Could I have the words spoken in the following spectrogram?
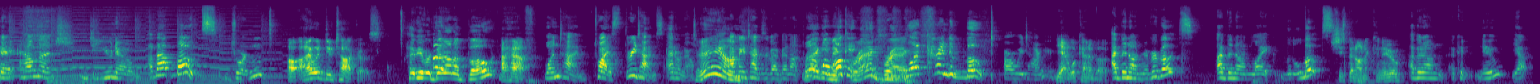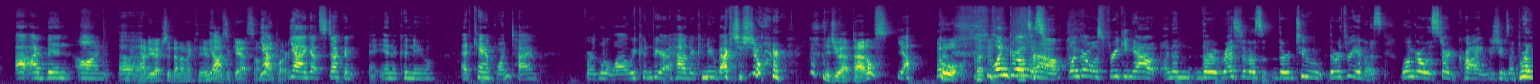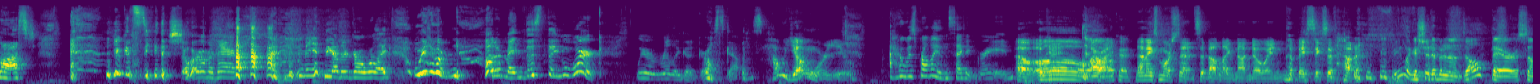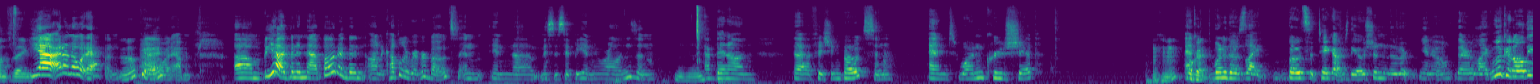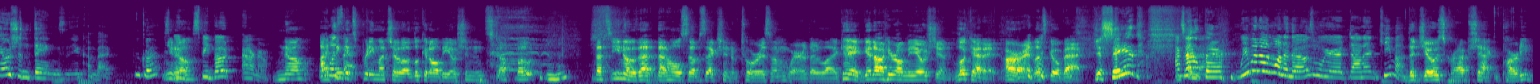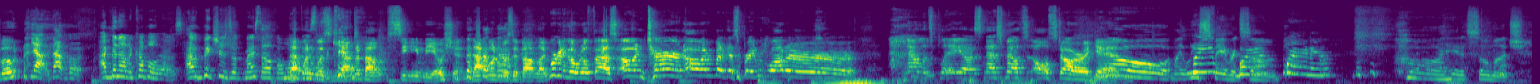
Okay, how much do you know about boats, Jordan? Uh, I would do tacos. Have you ever been on a boat? I have. One time, twice, three times. I don't know. Damn. How many times have I been on? Braggy Well, well, okay. McBrag brag. What kind of boat are we talking about? Yeah, what kind of boat? I've been on river boats. I've been on like little boats. She's been on a canoe. I've been on a canoe. Yep. I I've been on. Uh, Wait, have you actually been on a canoe? yeah. That was a guess on yeah, my part. Yeah, I got stuck in in a canoe at camp one time for a little while. We couldn't figure out how to canoe back to shore. Did you have paddles? yeah. Cool. One girl That's was how. one girl was freaking out, and then the rest of us there were two there were three of us. One girl was started crying because she was like, "We're lost." you can see the shore over there. And me and the other girl were like, "We don't know how to make this thing work." We were really good Girl Scouts. How young were you? I was probably in second grade. Oh, okay. Oh, wow, All right. okay. That makes more sense about like not knowing the basics of how to. I feel like I should have been an adult there or something. Yeah, I don't know what happened. I don't Okay. know what happened. Um, but yeah, I've been in that boat. I've been on a couple of river boats in in uh, Mississippi and New Orleans, and Mm-hmm. I've been on uh, fishing boats and and one cruise ship. And Okay. one of those like boats that take out into the ocean. And they're you know they're like look at all the ocean things, and you come back. Okay. You know. speedboat. I don't know. No, I think that? it's pretty much a look at all the ocean stuff boat. Mm-hmm. That's you know that that whole subsection of tourism where they're like, "Hey, get out here on the ocean, look at it. All right, let's go back." Just see it? I've It's out there. We went on one of those when we were down at Kemah. The Joe's Crab Shack party boat. yeah, that boat. I've been on a couple of those. I have pictures of myself on one That of one was as a kid. not about seeing the ocean. That one was about like, we're gonna go real fast. Oh, and turn. Oh, everybody got sprayed with water. Now let's play uh, Smash Mouth All Star again. No, my least favorite song. Oh, I hate it so much.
